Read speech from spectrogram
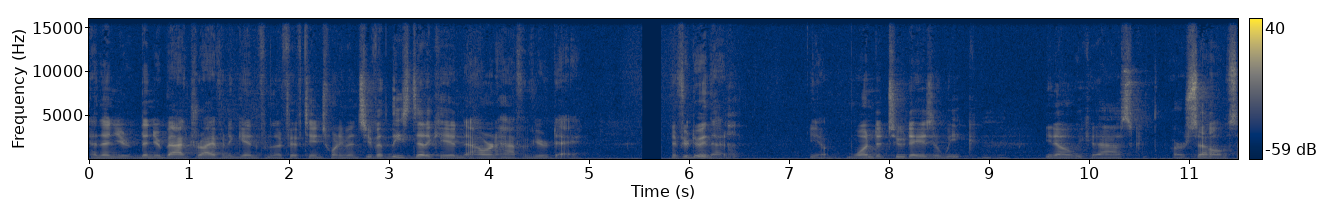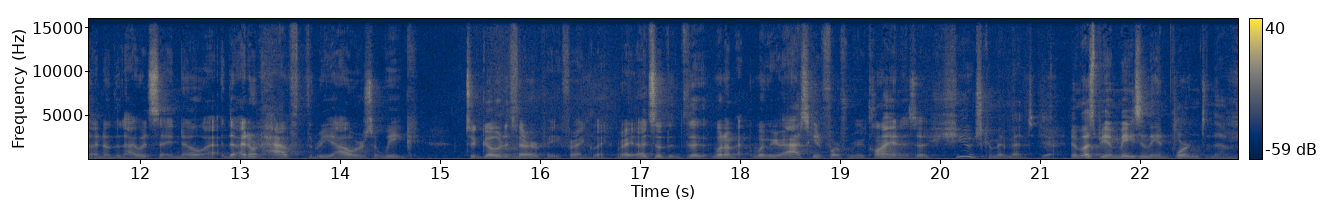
And then you're, then you're back driving again for another 15, 20 minutes. You've at least dedicated an hour and a half of your day. If you're doing that, you know, one to two days a week, mm-hmm. you know, we could ask ourselves. I know that I would say no. I, I don't have three hours a week to go to therapy, frankly, right? And so the, the, what I'm what you're asking for from your client is a huge commitment. Yeah. it must be amazingly important to them.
